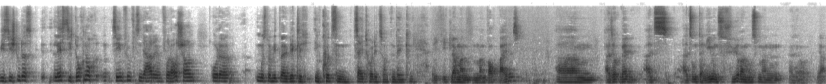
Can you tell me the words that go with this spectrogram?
wie siehst du das? Lässt sich doch noch 10, 15 Jahre vorausschauen oder muss man mittlerweile wirklich in kurzen Zeithorizonten denken? Ich, ich glaube, man, man braucht beides. Ähm, also wenn, als, als Unternehmensführer muss man, also, ja,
